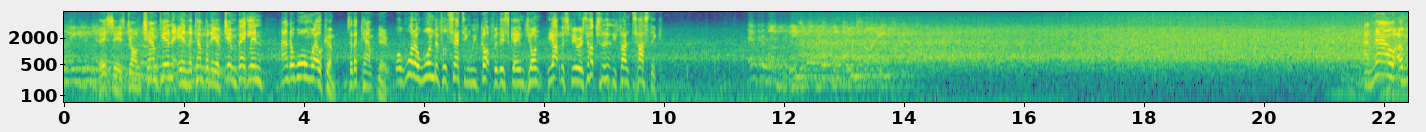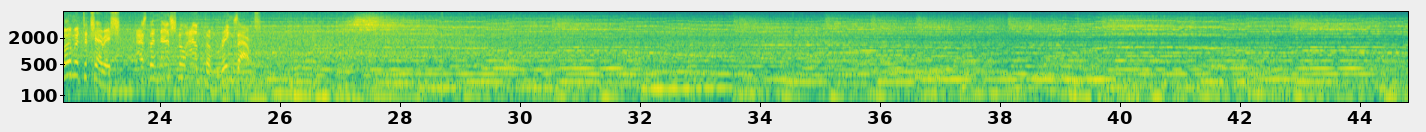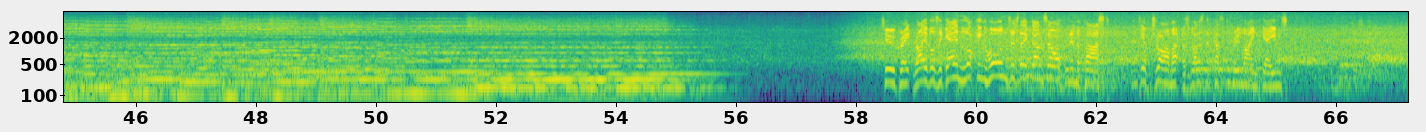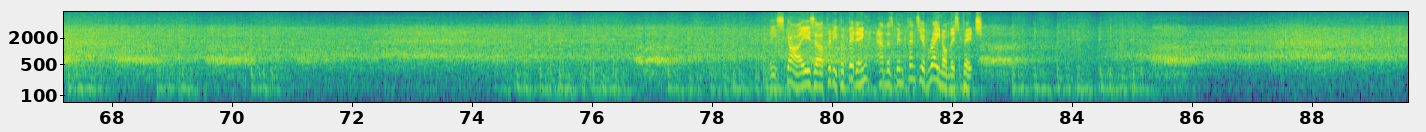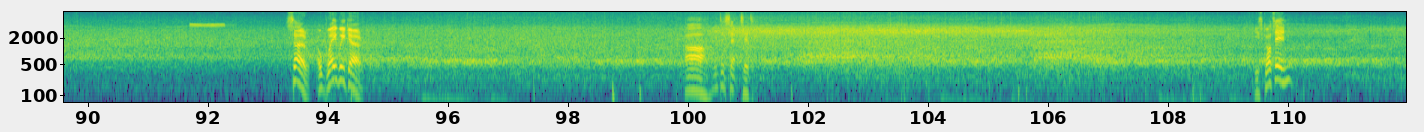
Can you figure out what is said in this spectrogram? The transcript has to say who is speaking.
Speaker 1: This is Jon Champion in the company of Jim Beglin and a warm welcome to the Camp Nou.
Speaker 2: Well, what a wonderful setting we've got for this game, John. The atmosphere is absolutely fantastic.
Speaker 3: Everyone, please welcome the two sides.
Speaker 1: And now a moment to cherish as the national anthem rings out. Two great rivals again, locking horns as they've done so often in the past. Plenty of drama as well as the customary mind games. The skies are pretty forbidding and there's been plenty of rain on this pitch. So, away we go. Ah, intercepted. He's got in.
